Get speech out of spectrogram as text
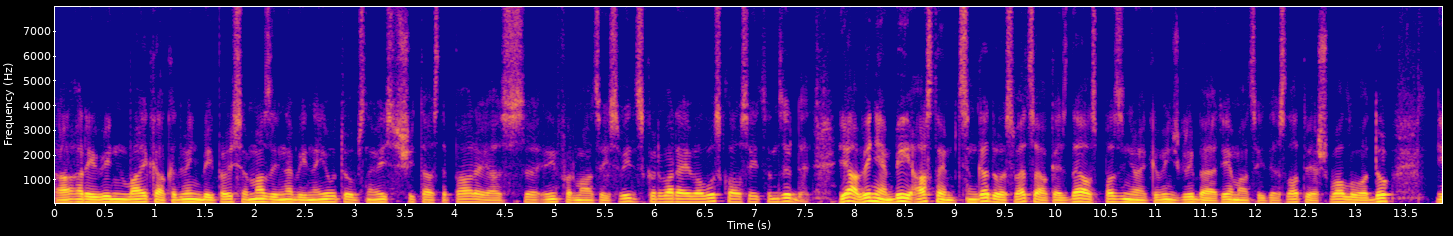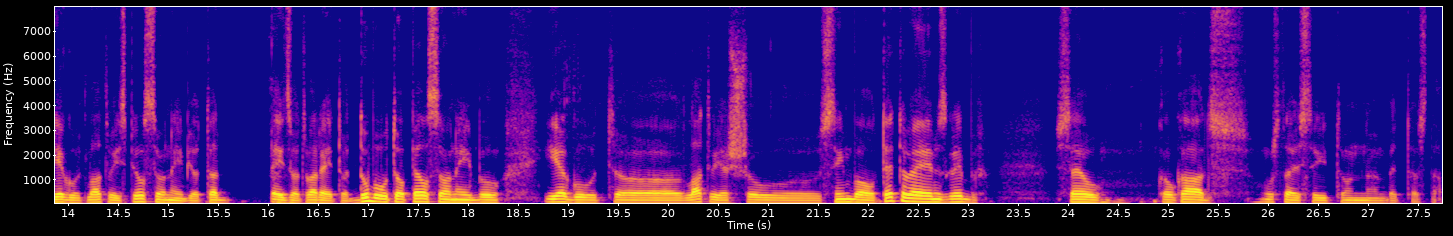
arī viņa laikā, kad viņi bija pavisam mazi, nebija ne YouTube, ne visas šīs pārējās eh, informācijas vidas, kur varēja vēl uzklausīt un dzirdēt. Jā, viņiem bija 18 gados vecākais dēls, paziņoja, ka viņš gribētu iemācīties latviešu valodu, iegūt Latvijas pilsonību, jo tad beidzot varēja to dubulto pilsonību iegūt, latviešu simbolu tetovējumus, gribu sev kaut kādus uztaisīt, un, bet tas, tā,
